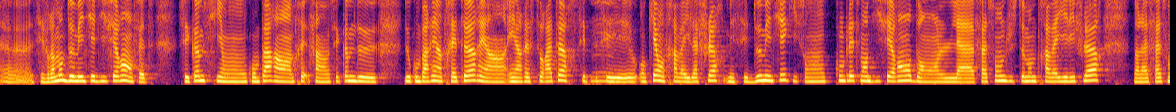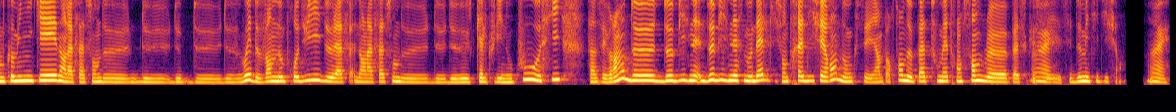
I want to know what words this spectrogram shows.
euh, c'est vraiment deux métiers différents en fait. C'est comme si on compare un, enfin c'est comme de, de, comparer un traiteur et un, et un restaurateur. C'est, mm. c'est ok, on travaille la fleur, mais c'est deux métiers qui sont complètement différents dans la façon justement de travailler les fleurs, dans la façon de communiquer, dans la façon de de, de, de, ouais, de vendre nos produits, de la, dans la façon de, de, calculer nos coûts aussi. Enfin c'est vraiment deux, deux business deux business models qui sont très différents, donc c'est important de pas tout mettre ensemble euh, parce que c'est deux métiers différents. Ouais.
